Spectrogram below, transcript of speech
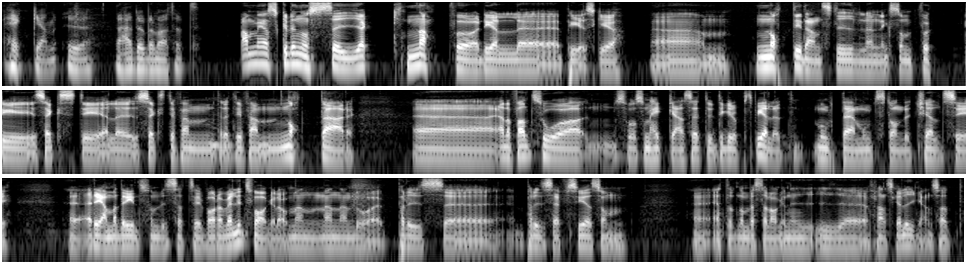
Häcken i det här dubbelmötet? Ja, men jag skulle nog säga knapp fördel eh, PSG. Um, något i den stilen, liksom 40-60 eller 65-35, något där. Eh, I alla fall så, så som Häcken har sett ut i gruppspelet mot det motståndet Chelsea, eh, Real Madrid som visat sig vara väldigt svaga då, men, men ändå Paris, eh, Paris FC som ett av de bästa lagen i, i franska ligan. Så att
